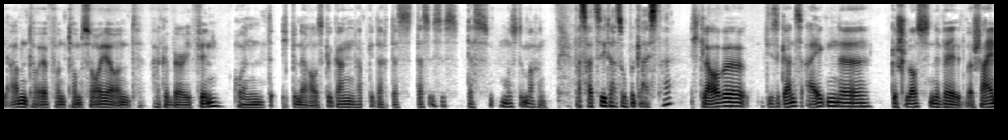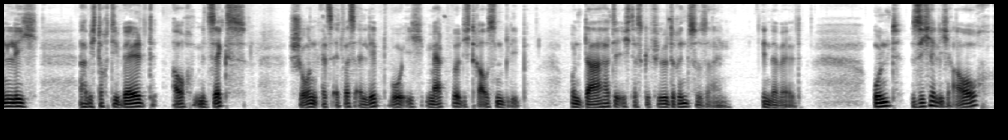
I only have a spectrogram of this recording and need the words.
Die Abenteuer von Tom Sawyer und Huckleberry Finn. Und ich bin da rausgegangen und habe gedacht, das, das ist es. Das musst du machen. Was hat Sie da so begeistert? Ich glaube, diese ganz eigene, geschlossene Welt. Wahrscheinlich habe ich doch die Welt auch mit sechs schon als etwas erlebt, wo ich merkwürdig draußen blieb. Und da hatte ich das Gefühl, drin zu sein in der Welt. Und sicherlich auch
